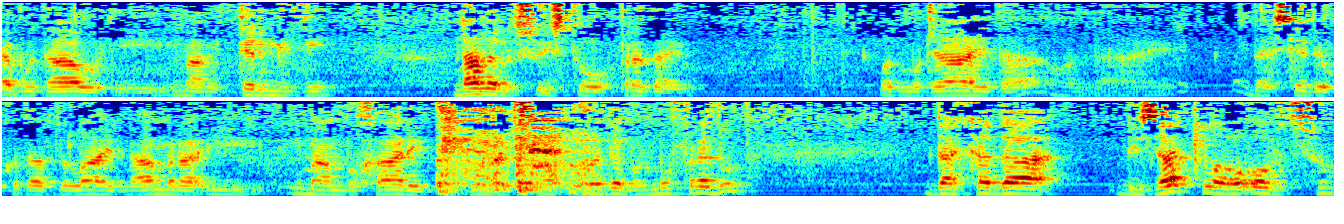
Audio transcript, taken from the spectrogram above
Ebu Davud i imam i Tirmidi, naveli su isto ovu predaju od Mujahida, onaj, da je sjedio kod Abdullah ibn Amra i imam Buhari, također u Edebu Mufredu, da kada bi zaklao ovcu,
